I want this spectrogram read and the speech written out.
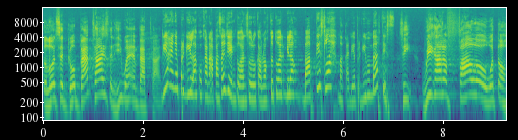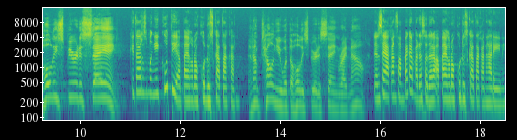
The Lord said, go baptize, and he went and baptized. Dia hanya pergi lakukan apa saja yang Tuhan suruhkan. Waktu Tuhan bilang baptislah, maka dia pergi membaptis. See, we gotta follow what the Holy Spirit is saying. Kita harus mengikuti apa yang Roh Kudus katakan. And I'm telling you what the Holy Spirit is saying right now. Dan saya akan sampaikan pada saudara apa yang Roh Kudus katakan hari ini.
